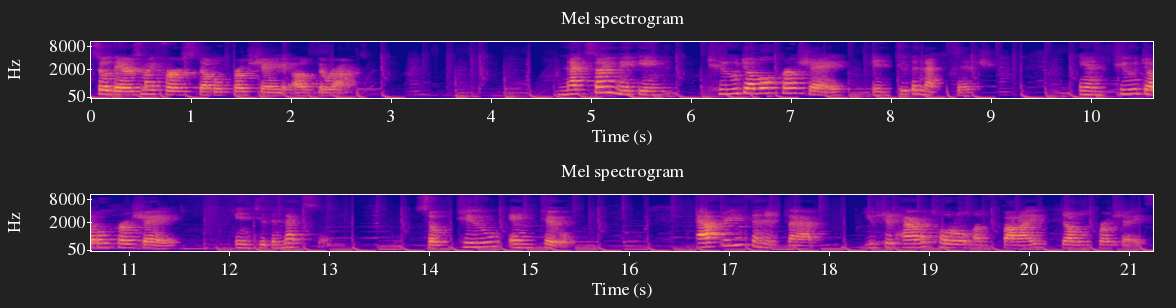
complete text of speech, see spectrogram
So there's my first double crochet of the round. Next I'm making two double crochet into the next stitch and two double crochet into the next stitch. So two and two. After you finish that, you should have a total of five double crochets.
